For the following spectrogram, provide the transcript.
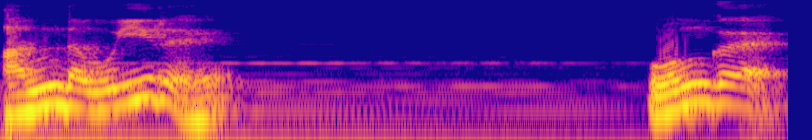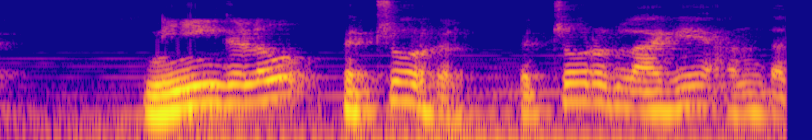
அந்த உயிர் உங்க நீங்களும் பெற்றோர்கள் பெற்றோர்களாகிய அந்த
